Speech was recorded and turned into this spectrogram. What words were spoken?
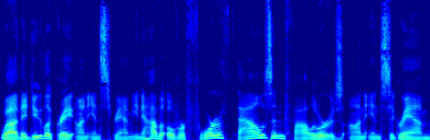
Wow, they do look great on Instagram. You now have over 4,000 followers on Instagram.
